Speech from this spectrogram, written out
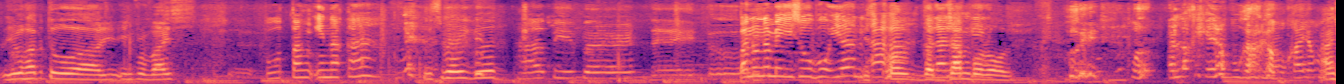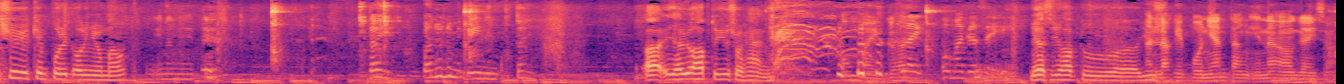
you have to uh, improvise. Putang ina ka. It's very good. Happy birthday to Paano na may isubo yan? It's Ah, called ah, the lalaki. jumbo roll. Uy, well, ang laki kaya ng bugaga mo. Kaya mo. I'm sure you can put it all in your mouth. Ang ina nito. Tay, paano na may kainin ko, tay? Uh, you have to use your hand. Oh my god. Like omakase. yes, you have to uh, Ang use. laki po niyan, tang ina, oh guys. Oh.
